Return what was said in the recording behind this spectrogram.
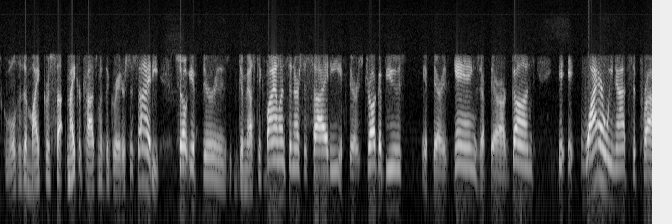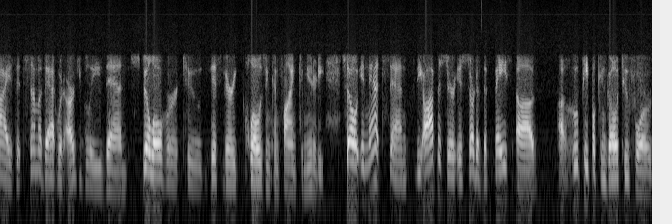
schools as a micro, microcosm of the greater society. So if there is domestic violence in our society, if there is drug abuse, if there is gangs, if there are guns, it, it, why are we not surprised that some of that would arguably then spill over to this very closed and confined community? So, in that sense, the officer is sort of the face of uh, who people can go to for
